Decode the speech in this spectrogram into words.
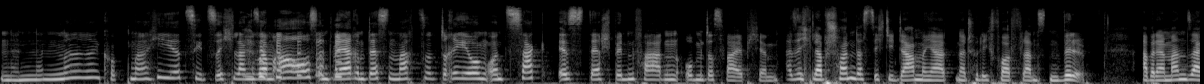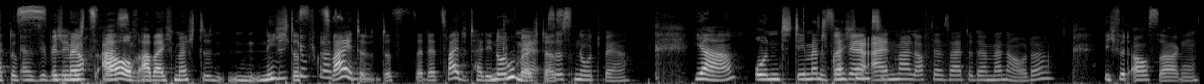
na, na, na, guck mal hier, zieht sich langsam aus und währenddessen macht es eine Drehung und zack ist der Spinnenfaden um das Weibchen. Also ich glaube schon, dass sich die Dame ja natürlich fortpflanzen will. Aber der Mann sagt, das, will ich möchte es auch, aber ich möchte nicht, Nicht das gefressen. zweite, das, der zweite Teil, den du Notwehr. möchtest. Es ist Notwehr. Ja, und Das sind wir dementsprechend. einmal auf der Seite der Männer, oder? Ich würde auch sagen.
